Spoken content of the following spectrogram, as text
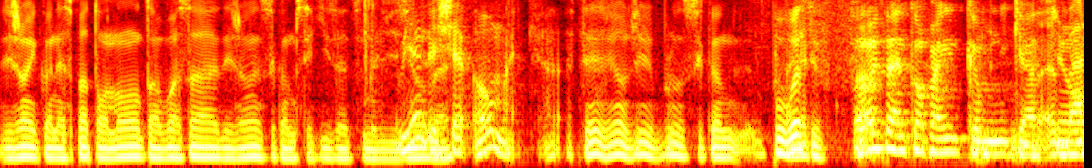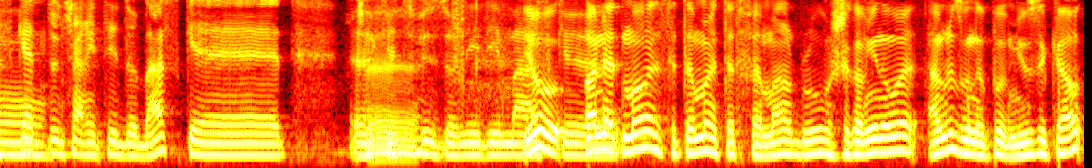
Les gens, ils connaissent pas ton nom, t'envoies ça à des gens, c'est comme c'est qui ça, c'est une Oui, vision. le ben. chef. Oh my god. Tu bro, c'est comme. Pour vrai, c'est Faudrait fuck. que t'aies une compagnie de communication. Un basket d'une charité de basket. euh, que tu puisses donner des masques. Yo, euh, honnêtement, c'est tellement un tête fait mal, bro. Je suis comme, you know what, I'm just gonna put music out.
